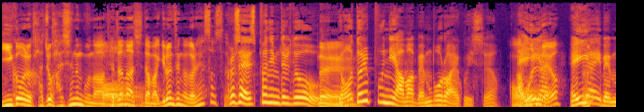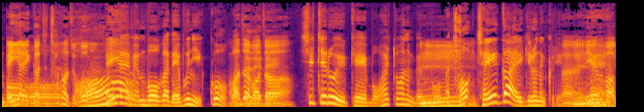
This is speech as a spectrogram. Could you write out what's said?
이걸 가져가시는구나 어. 대단하시다 막 이런 생각을 했었어요. 그래서 에스파님들도 네. 여덟 분이 아마 멤버로 알고 있어요. 어, 아, 원래요? AI 멤버. AI까지 쳐가지고 아. AI 멤버가 네 분이 있고 맞아 네네네. 맞아. 실제로 이렇게 뭐 활동하는 멤버. 음. 아, 저 제가 알기로는 그래요. 네, 음. 이게 네. 막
